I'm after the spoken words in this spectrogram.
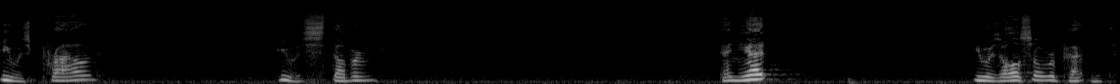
He was proud. He was stubborn. And yet, he was also repentant.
